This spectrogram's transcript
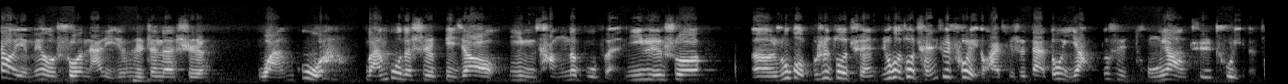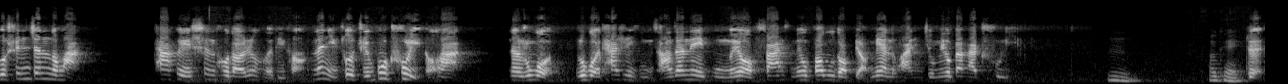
倒也没有说哪里就是真的是顽固，顽固的是比较隐藏的部分。你比如说，呃，如果不是做全，如果做全区处理的话，其实大家都一样，都是同样去处理的。做深针的话，它可以渗透到任何地方。那你做局部处理的话，那如果如果它是隐藏在内部，没有发没有暴露到表面的话，你就没有办法处理。嗯，OK，对。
